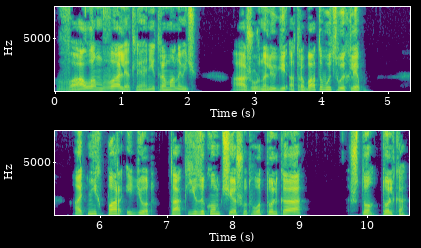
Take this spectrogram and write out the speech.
«Валом валят, Леонид Романович. А журналюги отрабатывают свой хлеб. От них пар идет, так языком чешут, вот только...» «Что только?»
